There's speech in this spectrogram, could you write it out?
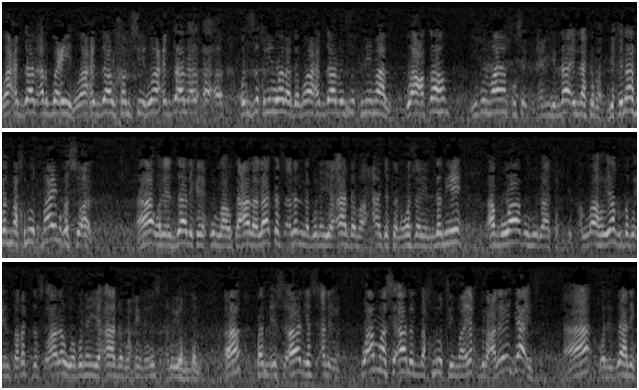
واحد قال أربعين. واحد قال خمسين. واحد قال ارزقني ولدا. واحد قال ارزقني مال وأعطاهم. يقول ما ينقص عند الله إلا كما. بخلاف المخلوق ما يبغى السؤال. ها ولذلك يقول الله تعالى لا تسألن بني آدم حاجة وسل الذي أبوابه لا تحجب. الله يغضب إن تركت سؤاله وبني آدم حين يسأل يغضب. ها فالسؤال يسأل وأما سؤال المخلوق فيما يقدر عليه جائز. ها ولذلك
